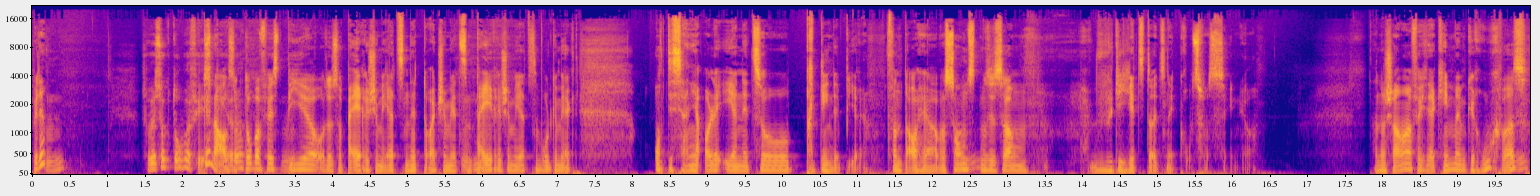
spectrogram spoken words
Bitte? Mhm. So wie das Oktoberfest. Genau, so oder? Oktoberfestbier oder so bayerische Märzen, nicht deutsche Märzen, Mhm. bayerische Märzen, wohlgemerkt. Und die sind ja alle eher nicht so prickelnde Biere. Von daher, aber sonst Mhm. muss ich sagen, würde ich jetzt da jetzt nicht groß was sehen, ja. Und dann schauen wir, vielleicht erkennen wir im Geruch was. Mhm.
